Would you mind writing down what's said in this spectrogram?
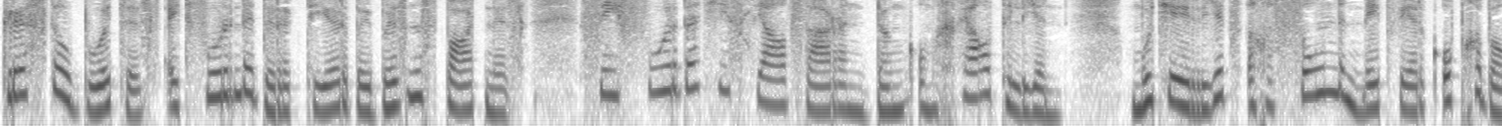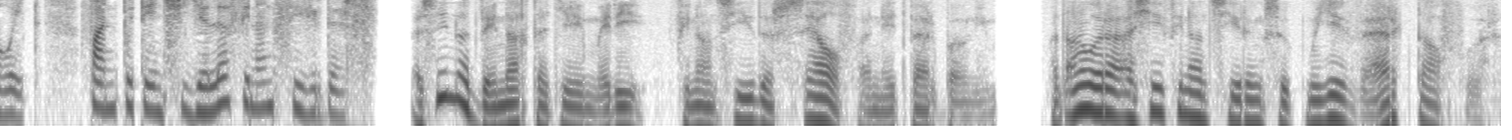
Christo Botus, uitvoerende direkteur by Business Partners, sê voordat jy selfs daaraan dink om geld te leen, moet jy reeds 'n gesonde netwerk opgebou het van potensiële finansierders. Is nie noodwendig dat jy met die finansierders self 'n netwerk bou nie. Met ander woorde, as jy finansiering soek, moet jy werk daarvoor.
